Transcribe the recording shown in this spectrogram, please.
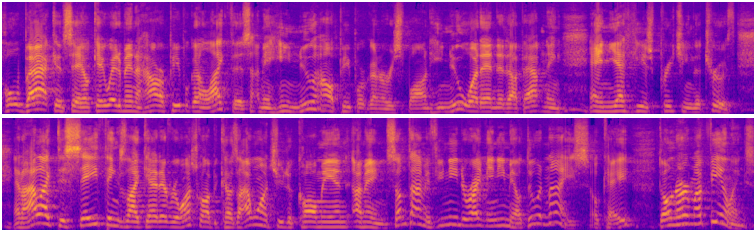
hold back and say, okay, wait a minute, how are people going to like this? I mean, he knew how people are going to respond. He knew what ended up happening, and yet he is preaching the truth. And I like to say things like that every once in a while because I want you to call me in. I mean, sometime if you need to write me an email, do it nice, okay? Don't hurt my feelings.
